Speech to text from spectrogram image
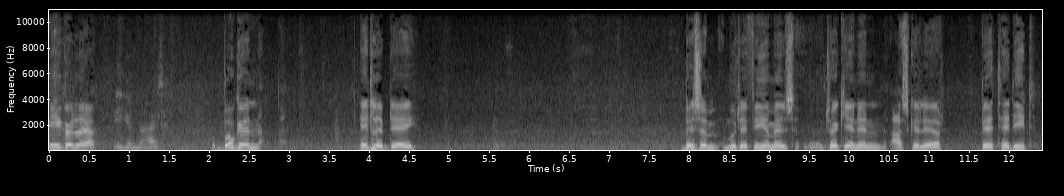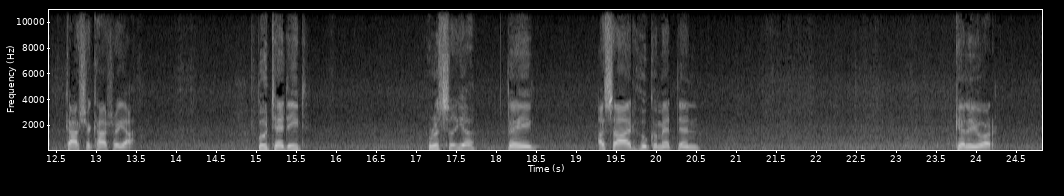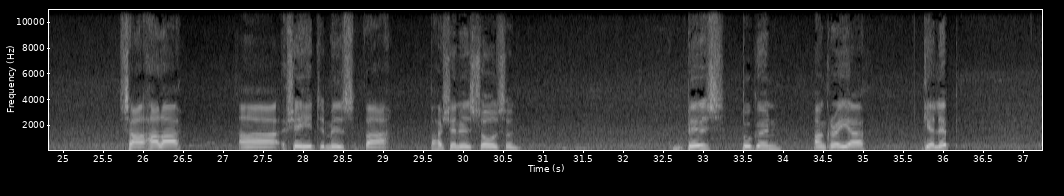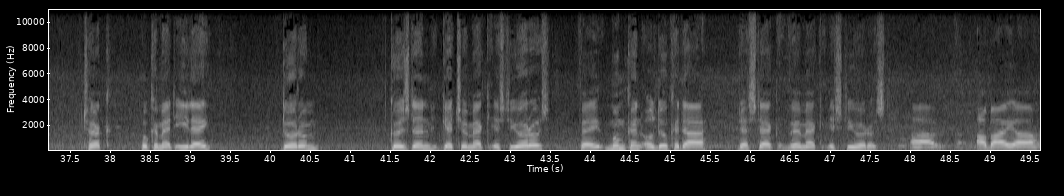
İyi günler. İyi günler. Bugün İdlib'de bizim müttefiğimiz Türkiye'nin askerler bir tehdit karşı karşıya. Bu tehdit Rusya ve Assad hükümetten geliyor. Hala uh, şehitimiz var. Başınız sağ olsun. Biz bugün Ankara'ya gelip Türk hükümet ile durum gözden geçirmek istiyoruz ve mümkün olduğu kadar destek vermek istiyoruz. Uh,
